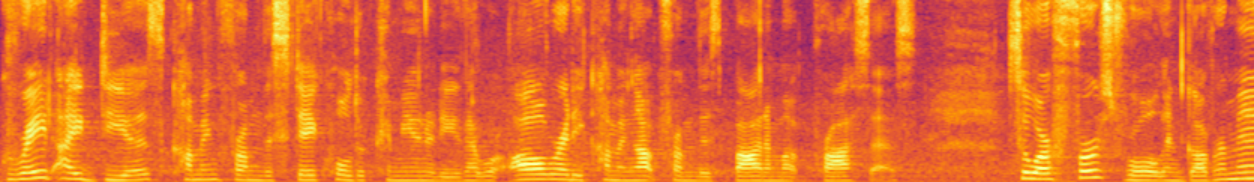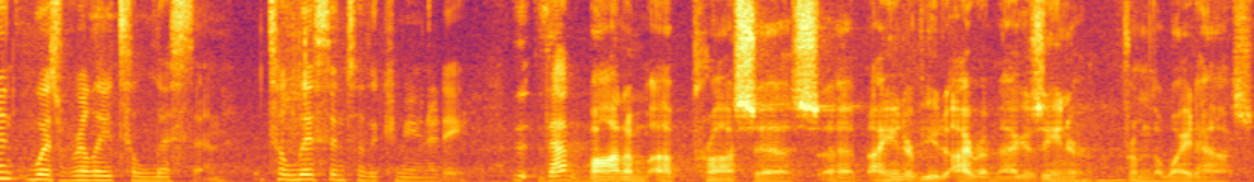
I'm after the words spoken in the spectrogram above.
great ideas coming from the stakeholder community that were already coming up from this bottom-up process. So our first role in government was really to listen, to listen to the community. That bottom-up process, uh, I interviewed Ira Magaziner mm -hmm. from the White House,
